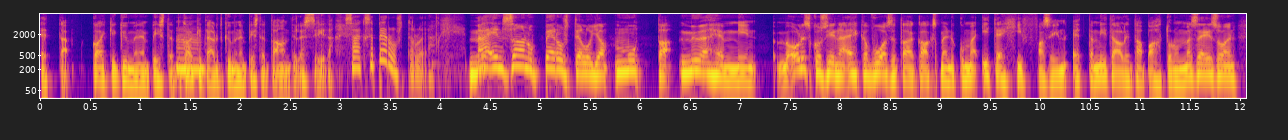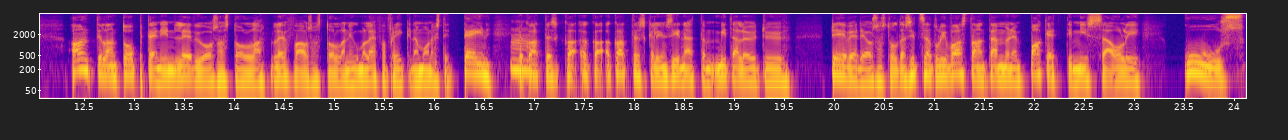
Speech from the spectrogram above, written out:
että kaikki kymmenen pistettä, mm. kaikki täydet kymmenen pistettä Antille siitä. Saatko perusteluja? Mä en saanut perusteluja, mutta myöhemmin, olisiko siinä ehkä vuosi tai kaksi mennyt, kun mä itse hiffasin, että mitä oli tapahtunut. Mä seisoin Anttilan Top Tenin levyosastolla, leffaosastolla, niin kuin mä leffafriikkinä monesti tein, mm. ja kattes, ka, ka, katteskelin siinä, että mitä löytyy – DVD-osastolta. Sitten siellä tuli vastaan tämmöinen paketti, missä oli kuusi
